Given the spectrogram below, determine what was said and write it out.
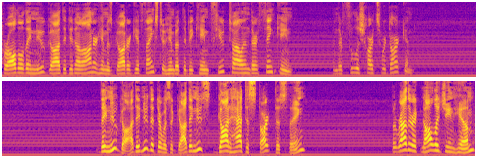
For although they knew God, they did not honor him as God or give thanks to him, but they became futile in their thinking, and their foolish hearts were darkened. They knew God. They knew that there was a God. They knew God had to start this thing. But rather acknowledging Him,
